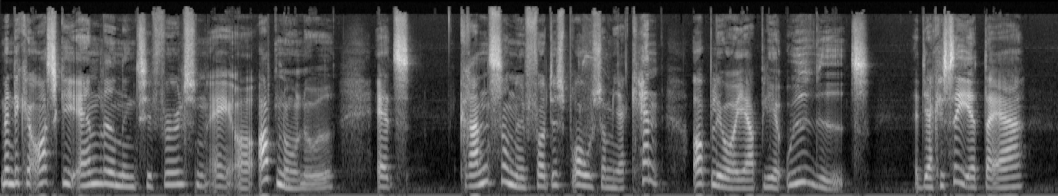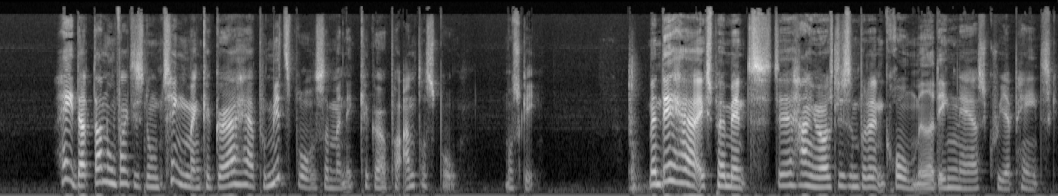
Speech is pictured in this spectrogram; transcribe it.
Men det kan også give anledning til følelsen af at opnå noget. At grænserne for det sprog, som jeg kan, oplever jeg bliver udvidet. At jeg kan se, at der er, hey, der, der er nogle, faktisk nogle ting, man kan gøre her på mit sprog, som man ikke kan gøre på andre sprog, måske. Men det her eksperiment, det hang jo også ligesom på den krog med, at ingen af os kunne japansk.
